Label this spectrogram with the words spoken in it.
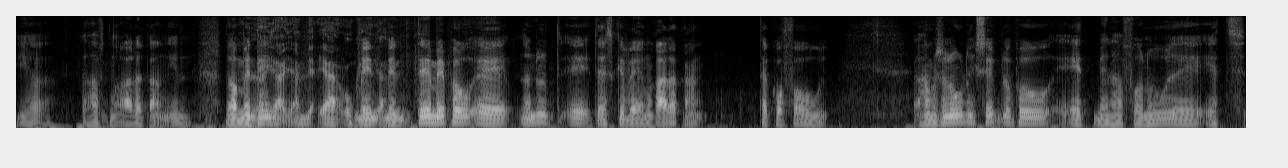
de har haft en rettergang ind. Nå, men det, ja, ja, ja, okay, men, ja. men det er med på, at når nu der skal være en rettergang, der går forud, har man så nogle eksempler på, at man har fundet ud af, at,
